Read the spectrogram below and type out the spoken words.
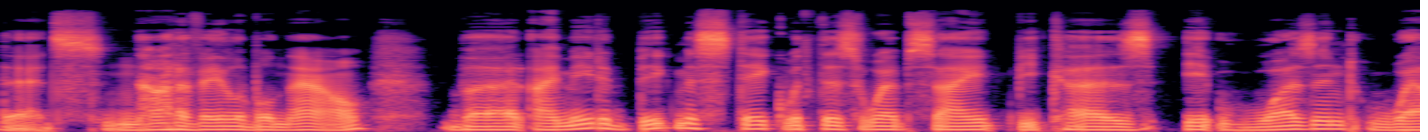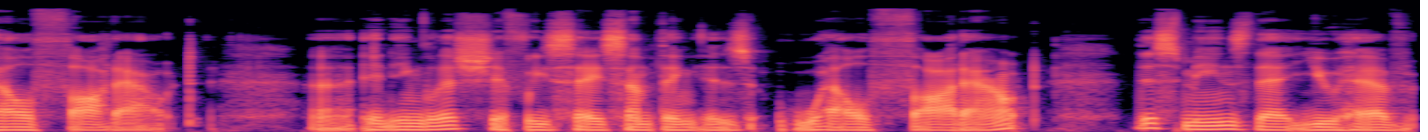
that's not available now, but I made a big mistake with this website because it wasn't well thought out. Uh, in English, if we say something is well thought out, this means that you have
